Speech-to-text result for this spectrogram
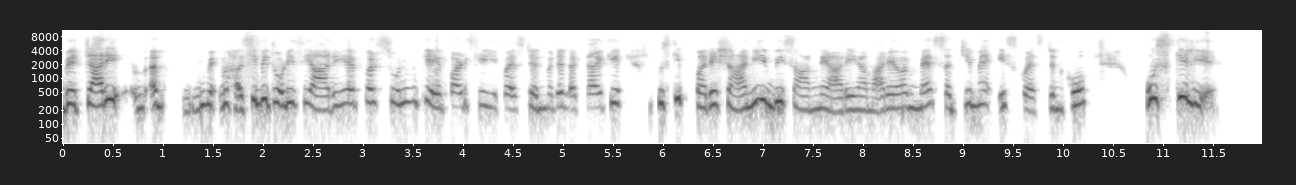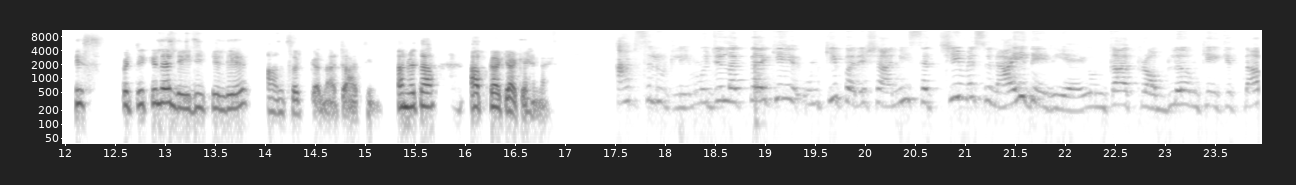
बेचारी हँसी भी थोड़ी सी आ रही है, पर सुन के, पढ़ के ये क्वेश्चन मुझे लगता है कि उसकी परेशानी भी सामने आ रही है हमारे, और मैं सच्ची में इस क्वेश्चन को उसके लिए, इस पर्टिकुलर लेडी के लिए आंसर करना चाहती हूँ। अनविता, आपका क्या कहना है? एब्सोल्युटली मुझे लगता है कि उनकी परेशानी सच्ची में सुनाई दे रही है। उनका प्रॉब्लम कि कितना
